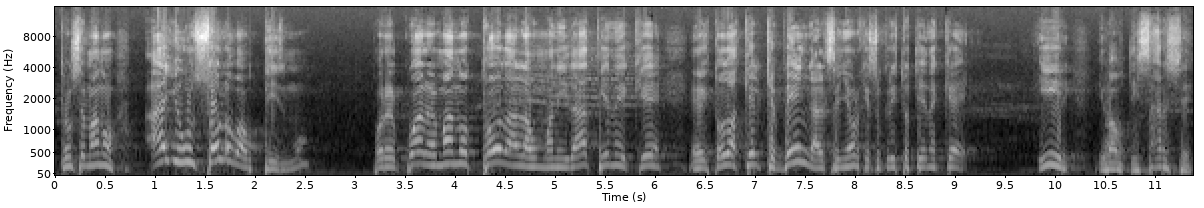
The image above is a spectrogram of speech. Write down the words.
Entonces, hermano, hay un solo bautismo por el cual, hermano, toda la humanidad tiene que, eh, todo aquel que venga al Señor Jesucristo tiene que ir y bautizarse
